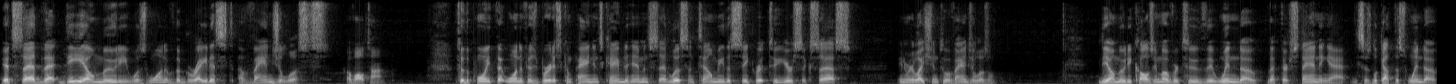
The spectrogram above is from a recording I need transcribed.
it's said that D.L. Moody was one of the greatest evangelists of all time. To the point that one of his British companions came to him and said, Listen, tell me the secret to your success in relation to evangelism. D.L. Moody calls him over to the window that they're standing at. He says, Look out this window.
